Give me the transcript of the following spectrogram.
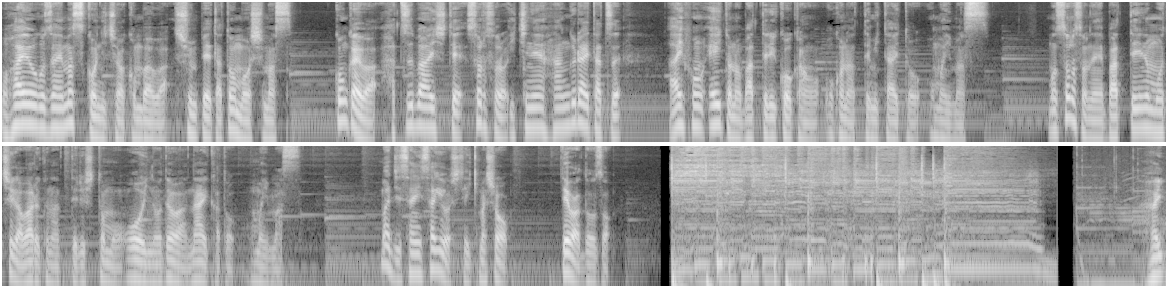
おはようございます。こんにちは。こんばんは。シュンペータと申します。今回は発売してそろそろ1年半ぐらい経つ iPhone8 のバッテリー交換を行ってみたいと思います。もうそろそろね、バッテリーの持ちが悪くなってる人も多いのではないかと思います。まあ実際に作業していきましょう。ではどうぞ。はい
